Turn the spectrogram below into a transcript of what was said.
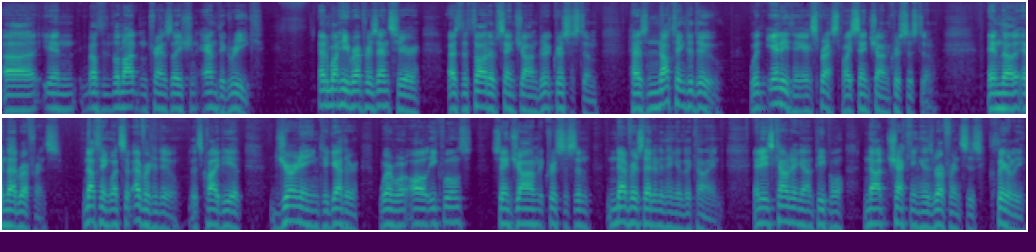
uh, in both the Latin translation and the Greek. And what he represents here as the thought of St. John Chrysostom has nothing to do with anything expressed by St. John Chrysostom in, the, in that reference. Nothing whatsoever to do. This idea of journeying together where we're all equals. St. John Chrysostom never said anything of the kind. And he's counting on people not checking his references clearly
